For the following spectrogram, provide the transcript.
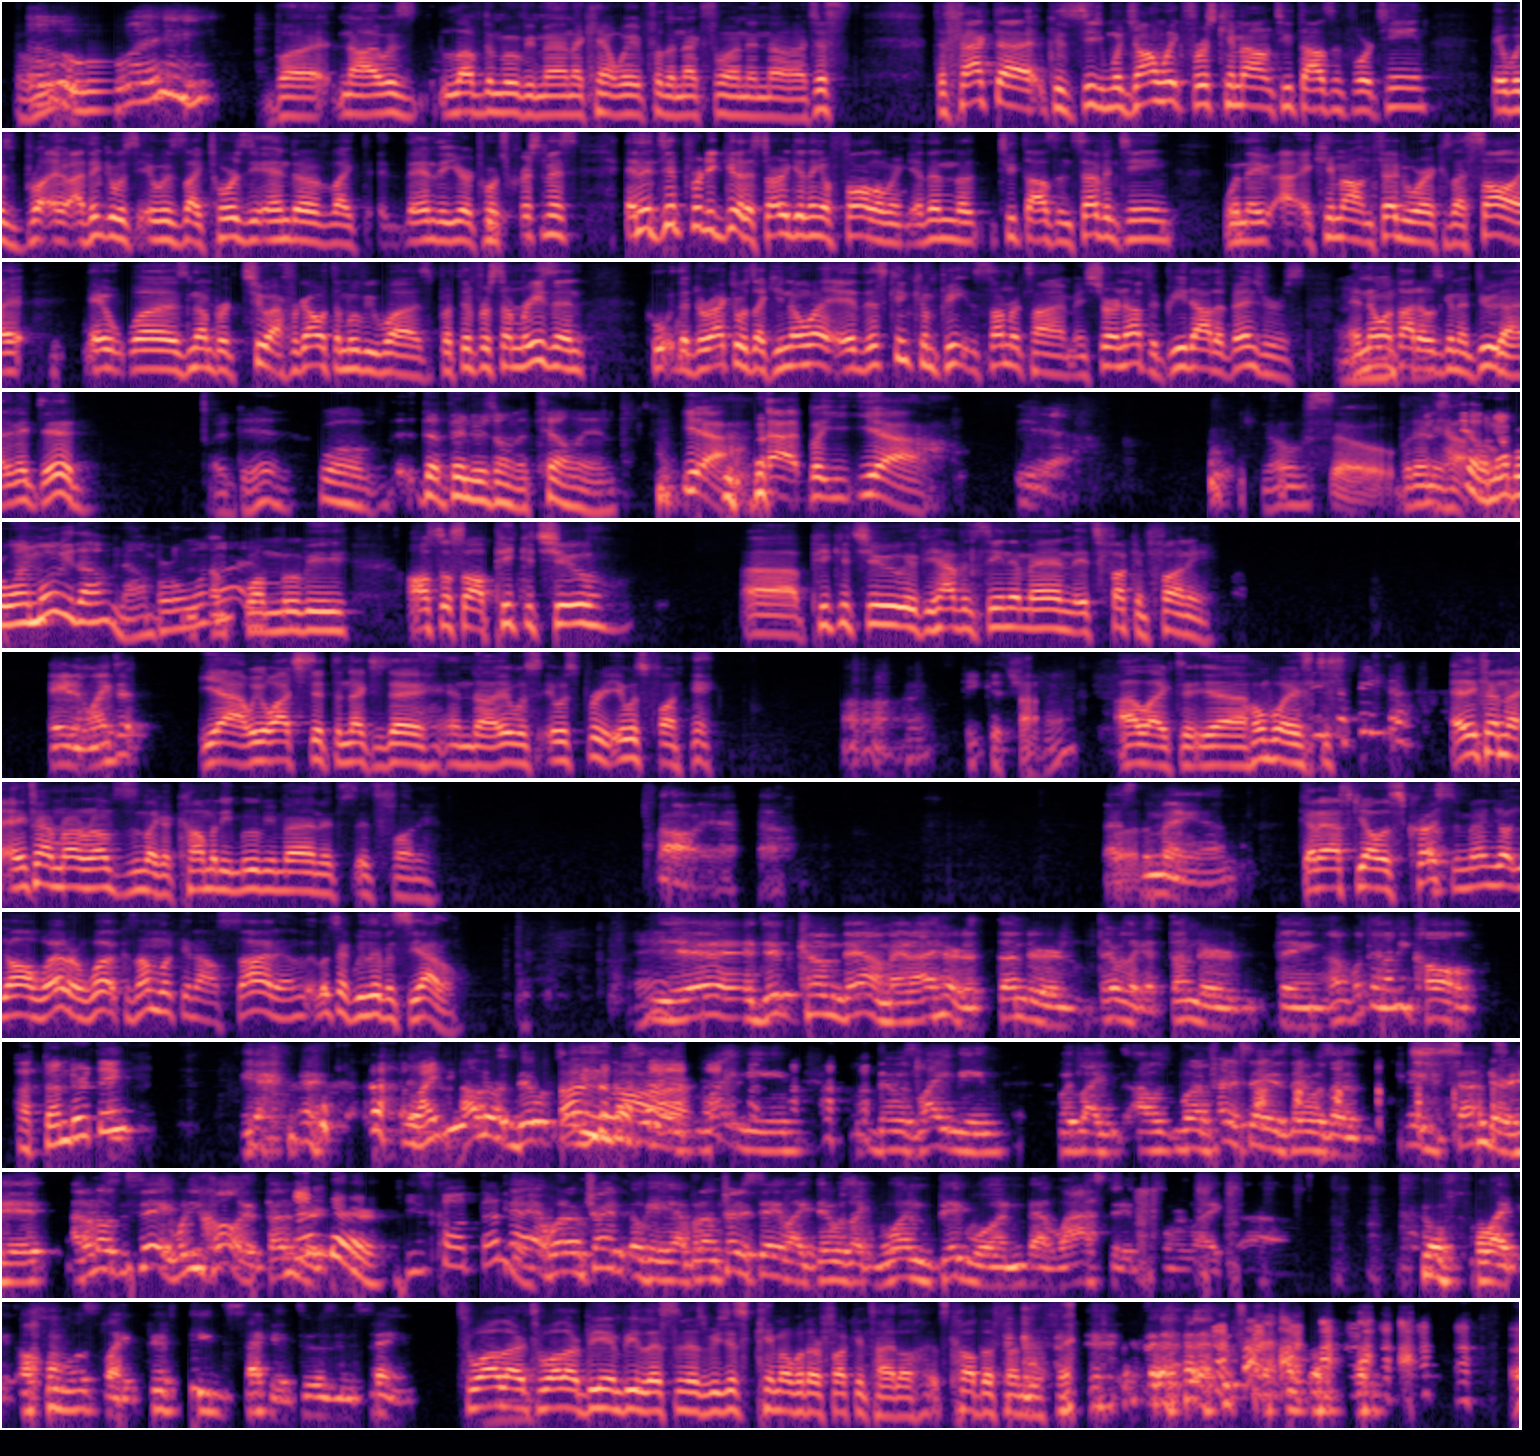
Ooh, wait. But no, I was love the movie, man. I can't wait for the next one. And uh, just the fact that because see, when John Wick first came out in 2014, it was I think it was it was like towards the end of like the end of the year, towards Christmas, and it did pretty good. It started getting a following, and then the 2017 when they uh, it came out in February because I saw it, it was number two. I forgot what the movie was, but then for some reason. Who, the director was like, you know what, Eh, this can compete in summertime, and sure enough, it beat out Avengers, and no one thought it was gonna do that, and it did. It did. Well, the vendors on the tail end. Yeah, that, but yeah, Yeah. you know. So, but But anyhow, Still number one movie though. Number one. number one movie. Also saw Pikachu. Uh, Pikachu. If you haven't seen it, man, it's fucking funny. Aiden liked it? Yeah, we watched it the next day, and uh, it was it was pretty. It was funny. Oh. Pikachu, huh? I liked it. Yeah, homeboy is just anytime that anytime Ryan Reynolds is in like a comedy movie, man, it's it's funny. Oh, yeah. That's the man. Got to ask y'all this question, man. Y'all, y'all wet or what? Because I'm looking outside, and it looks like we live in Seattle. Hey, Yeah, it did come down, man. I heard a thunder. There was like a thunder thing. Uh, What the hell do you call? A thunder thing? Yeah, Lightning? I don't know. There was, Thunder. there was lightning. There was lightning, but like I was. What I'm trying to say is there was a big thunder hit. I don't know what to say. What do you call it? Thunder. Thunder. You just call it thunder. Yeah, yeah, what I'm trying. Okay, yeah, but I'm trying to say like there was like one big one that lasted for like uh, for like almost like 15 seconds. It was insane. To all our to all our B and B listeners, we just came up with our fucking title. It's called the Thunder Thing.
